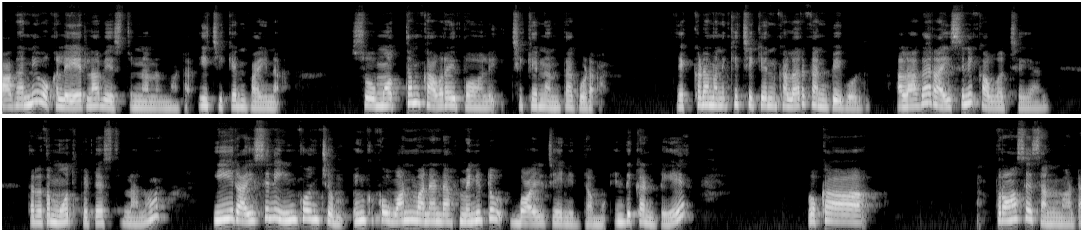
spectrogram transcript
భాగాన్ని ఒక లేయర్లా వేస్తున్నాను అనమాట ఈ చికెన్ పైన. సో మొత్తం కవర్ అయిపోవాలి చికెన్ అంతా కూడా. ఎక్కడ మనకి చికెన్ కలర్ కనిపించకూడదు. అలాగా రైస్ని కవర్ చేయాలి. తర్వాత మూత పెట్టేస్తున్నాను. ఈ రైస్ని ఇంకొంచెం ఇంకొక one one and half minute boil చేయనిద్దాము. ఎందుకంటే ఒక ప్రాసెస్ అనమాట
